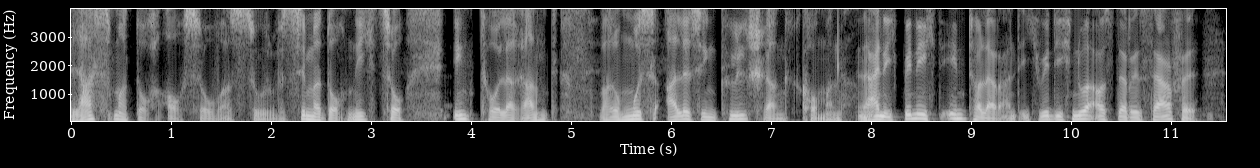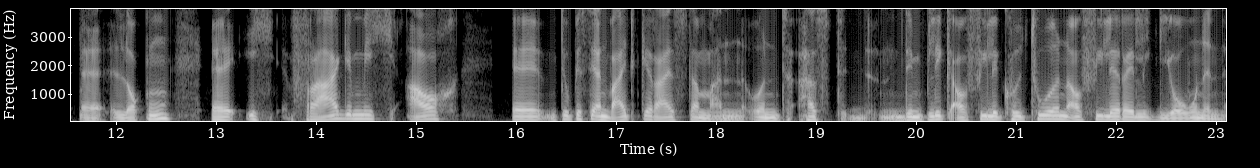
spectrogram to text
Lass mal doch auch sowas zu. Sind wir doch nicht so intolerant. Warum muss alles in den Kühlschrank kommen? Nein, ich bin nicht intolerant. Ich will dich nur aus der Reserve äh, locken. Äh, ich frage mich auch, äh, du bist ja ein weitgereister Mann und hast den Blick auf viele Kulturen, auf viele Religionen.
